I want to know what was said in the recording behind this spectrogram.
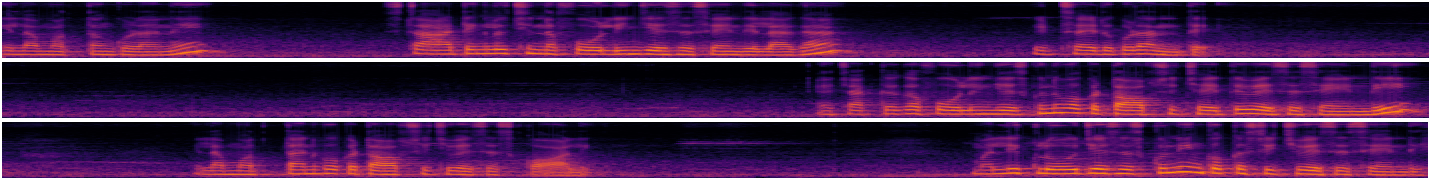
ఇలా మొత్తం కూడా స్టార్టింగ్లో చిన్న ఫోల్డింగ్ చేసేసేయండి ఇలాగా. ఇటు సైడ్ కూడా అంతే. చక్కగా ఫోల్డింగ్ చేసుకుని ఒక టాప్ స్టిచ్ అయితే వేసేసేయండి. ఇలా మొత్తానికి ఒక టాప్ స్టిచ్ వేసేసుకోవాలి. మళ్ళీ క్లోజ్ చేసేసుకుని ఇంకొక స్టిచ్ వేసేసేయండి.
